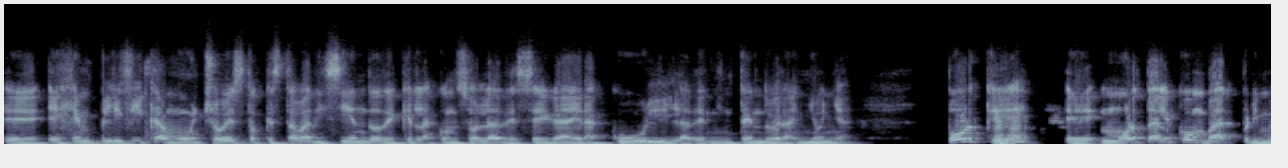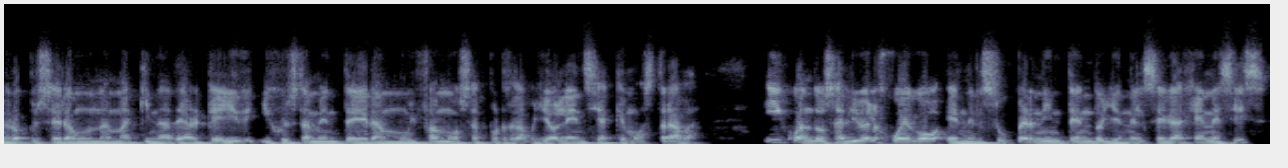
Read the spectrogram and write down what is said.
eh, ejemplifica mucho esto que estaba diciendo de que la consola de Sega era cool y la de Nintendo era ñoña. Porque eh, Mortal Kombat primero pues era una máquina de arcade y justamente era muy famosa por la violencia que mostraba. Y cuando salió el juego en el Super Nintendo y en el Sega Genesis,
